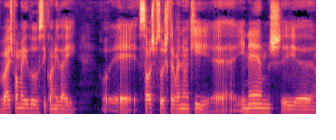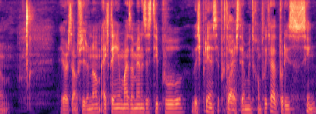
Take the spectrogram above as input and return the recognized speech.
vais para o meio do ciclone daí é só as pessoas que trabalham aqui, eh, INEMs e. eh, e agora está a fugir o nome, é que têm mais ou menos esse tipo de experiência, porque Claro. isto é muito complicado. Por isso, sim,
